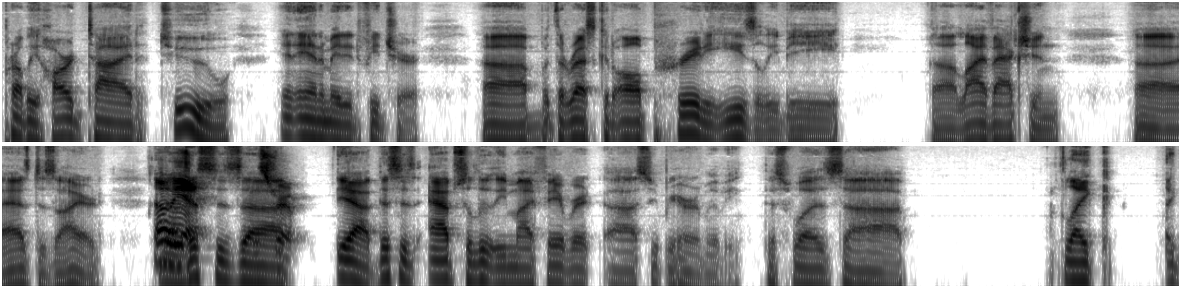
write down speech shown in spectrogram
probably hard tied to an animated feature, uh, but the rest could all pretty easily be uh, live action uh, as desired. Oh, Uh, yeah. this is uh, That's true. yeah, this is absolutely my favorite uh, superhero movie. This was uh, like like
